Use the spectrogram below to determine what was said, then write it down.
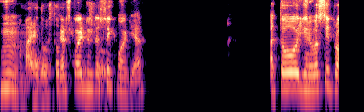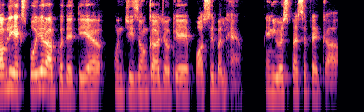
ہمارے دوستوں تو یونیورسٹی پرابلی ایکسپوجر آپ کو دیتی ہے ان چیزوں کا جو کہ پاسبل ہیں ان یور اسپیسیفک کا۔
